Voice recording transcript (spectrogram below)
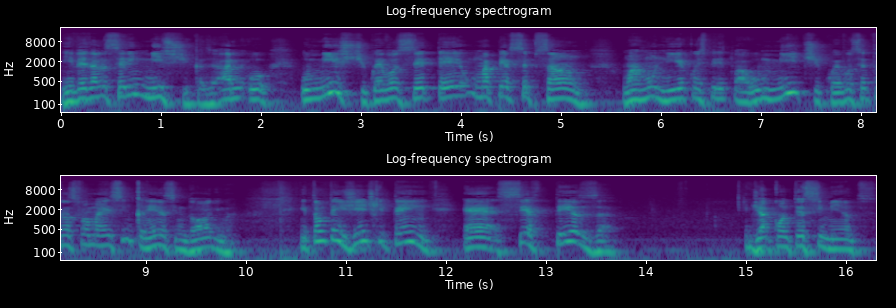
em vez delas serem místicas. O, o místico é você ter uma percepção, uma harmonia com o espiritual. O mítico é você transformar isso em crença, em dogma. Então tem gente que tem é, certeza de acontecimentos.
